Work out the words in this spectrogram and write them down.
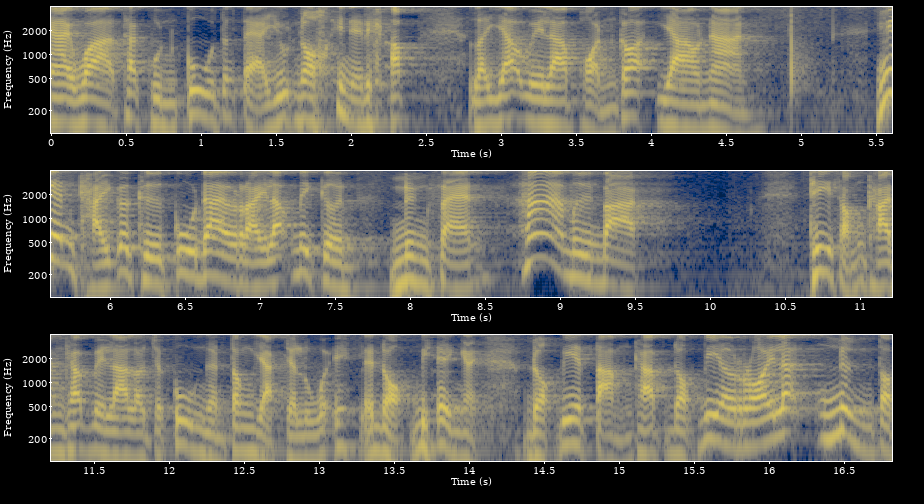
ง่ายๆว่าถ้าคุณกู้ตั้งแต่อายุน้อยเนี่ยนะครับ ระยะเวลาผ่อนก็ยาวนาน เงื่อนไขก็คือกู้ได้รายละไม่เกิน 150,000 บาทที่สำคัญครับเวลาเราจะกู้เงินต้องอยากจะรู้ว่าเอ๊ะแล้วดอกเบี้ยยังไง ดอกเบี้ยต่ำครับ ดอกเบี้ยร้อยละ 1 ต่อ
